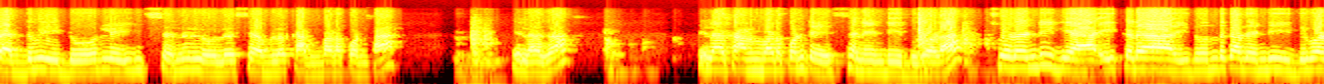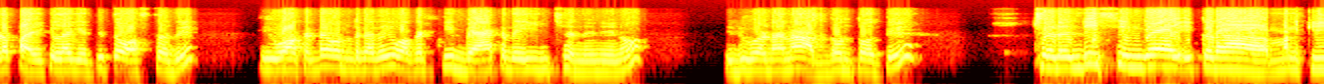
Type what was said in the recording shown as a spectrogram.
పెద్దవి డోర్లు వేయించాను. లోలో షాప్ కనబడకుండా ఇలాగా. ఇలా కనబడకుండా వేస్తానండి ఇది కూడా. చూడండి ఇక్కడ ఇది ఉంది కదండి ఇది కూడా పైకి ఇలాగ ఎత్తితే ఇది ఒకటే ఉంది కదా ఒకటికి బ్యాక్ వేయించాను నేను. ఇది కూడా అద్దంతో చూడండి సింగ ఇక్కడ మనకి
